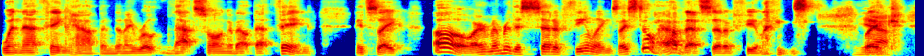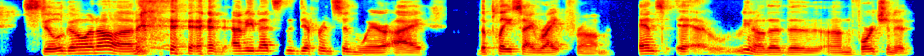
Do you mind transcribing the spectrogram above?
when that thing happened and I wrote that song about that thing. It's like, oh, I remember this set of feelings. I still have that set of feelings. Yeah. like, still going on. and I mean, that's the difference in where I, the place I write from. And, uh, you know, the, the unfortunate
